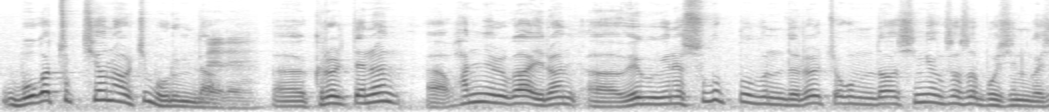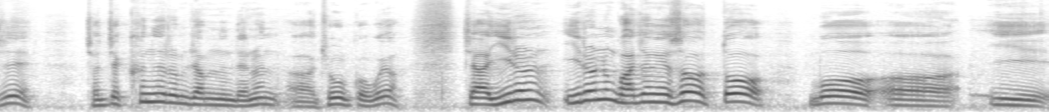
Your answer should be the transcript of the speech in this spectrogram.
뭐가 툭 튀어나올지 모릅니다. 네네. 어, 그럴 때는 어, 환율과 이런 어, 외국인의 수급 부분들을 조금 더 신경 써서 보시는 것이 전체 큰 흐름 잡는 데는 어, 좋을 거고요. 자, 이런 이러는 과정에서 또 뭐이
